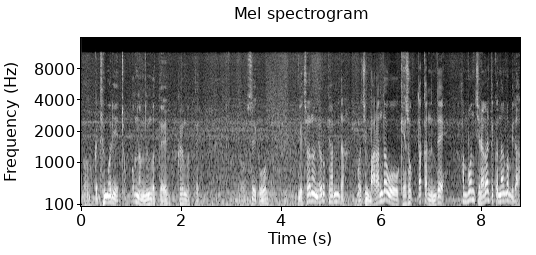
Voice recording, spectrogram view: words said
뭐 끄트머리에 조금 남는 것들 그런 것들 없애고 근데 저는 이렇게 합니다. 뭐 지금 말한다고 계속 닦았는데 한 번 지나갈 때 끝난 겁니다.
